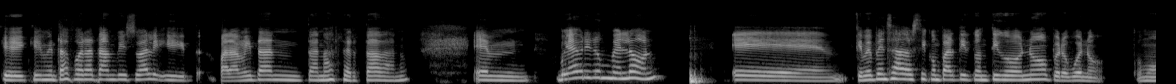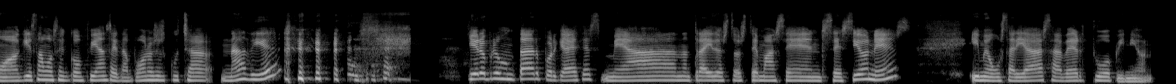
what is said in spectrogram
Qué, metáfora tan visual y para mí tan, tan acertada. ¿no? Em, voy a abrir un melón eh, que me he pensado si compartir contigo o no, pero bueno, como aquí estamos en confianza y tampoco nos escucha nadie, quiero preguntar porque a veces me han traído estos temas en sesiones y me gustaría saber tu opinión.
